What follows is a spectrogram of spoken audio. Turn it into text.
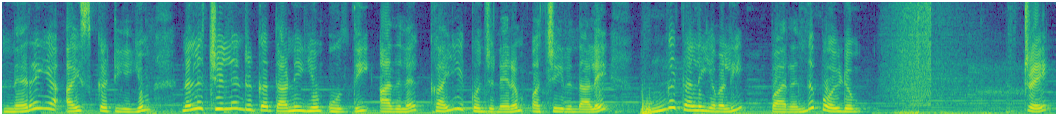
நிறைய ஐஸ் கட்டியையும் நல்ல சில்லுன்னு இருக்க தண்ணியும் ஊற்றி அதுல கையை கொஞ்ச நேரம் வச்சு இருந்தாலே உங்க தலையவலி பறந்து போயிடும். ட்ரேக்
